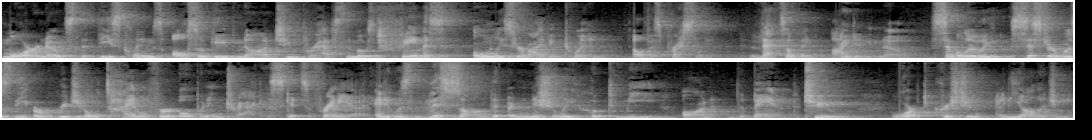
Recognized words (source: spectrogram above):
Moore notes that these claims also gave nod to perhaps the most famous only surviving twin, Elvis Presley. That's something I didn't know. Similarly, Sister was the original title for opening track Schizophrenia, and it was this song that initially hooked me on the band. 2. Warped Christian Ideology.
